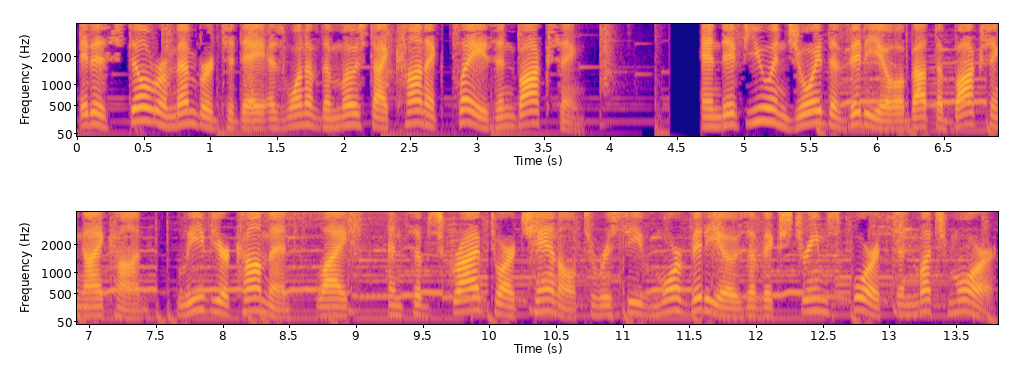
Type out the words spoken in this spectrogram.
It is still remembered today as one of the most iconic plays in boxing. And if you enjoyed the video about the boxing icon, leave your comment, like, and subscribe to our channel to receive more videos of extreme sports and much more.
